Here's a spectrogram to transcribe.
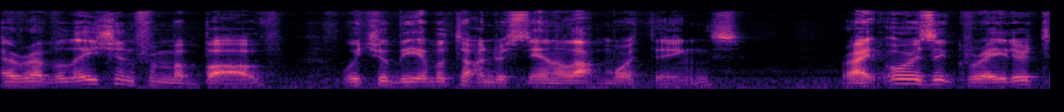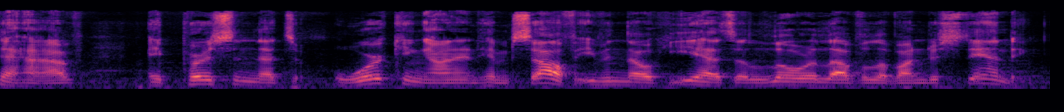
a revelation from above, which you'll be able to understand a lot more things, right? Or is it greater to have a person that's working on it himself, even though he has a lower level of understanding?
